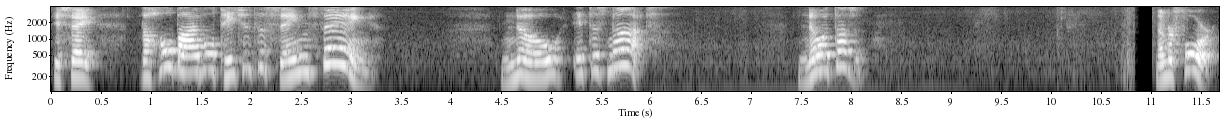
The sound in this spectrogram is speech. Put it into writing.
You say, the whole Bible teaches the same thing. No, it does not. No, it doesn't. Number four,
